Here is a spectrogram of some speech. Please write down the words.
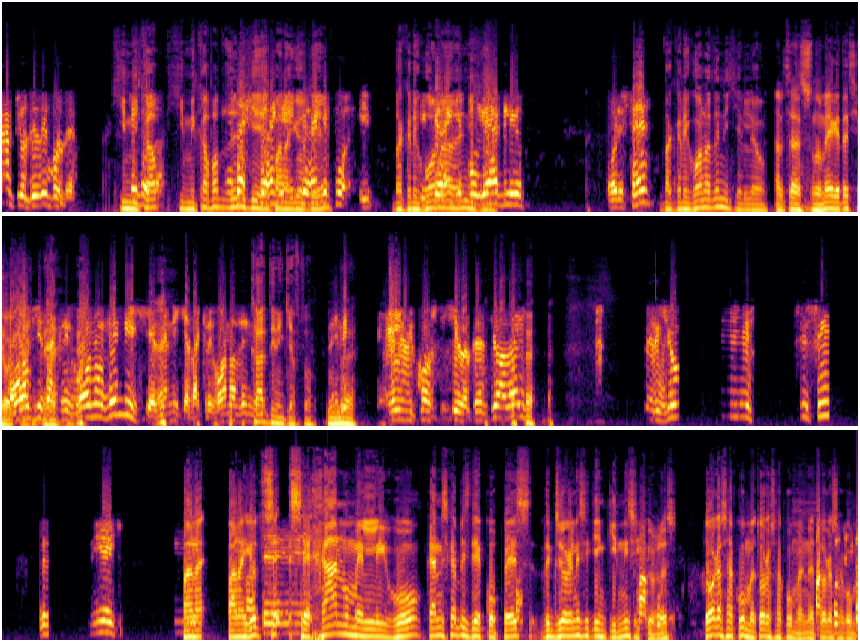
κάτι οτιδήποτε. Χημικά, Τίποτα. χημικά πάντως δεν Εντάξει, είχε υπήρχαν και- Παναγιώτη. υπήρχαν ε. και πο- υ- Δακρυγόνα υπήρχαν και δεν πολλοί είχε. Άγγλοι. Ορίστε. Δακρυγόνα δεν είχε, λέω. Από την αστυνομία και τέτοια Όχι, ναι. δακρυγόνα δεν είχε. Δεν είχε δακρυγόνα, δεν είχε. Κάτι είναι και αυτό. Δεν Ναι. είναι ελληνικό στοιχείο τέτοιο, αλλά έχει παιδιού, εσύ, μία Πανα... Παναγιώτη, σε, Πάτε- σε χάνουμε λίγο. Κάνεις κάποιες διακοπές. Δεν ξέρω αν είσαι και εν κινήσει Μ' κιόλας. ακούτε; Τώρα σε ακούμε, τώρα σε ακούμε. Ναι, τώρα σε ακούμε.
